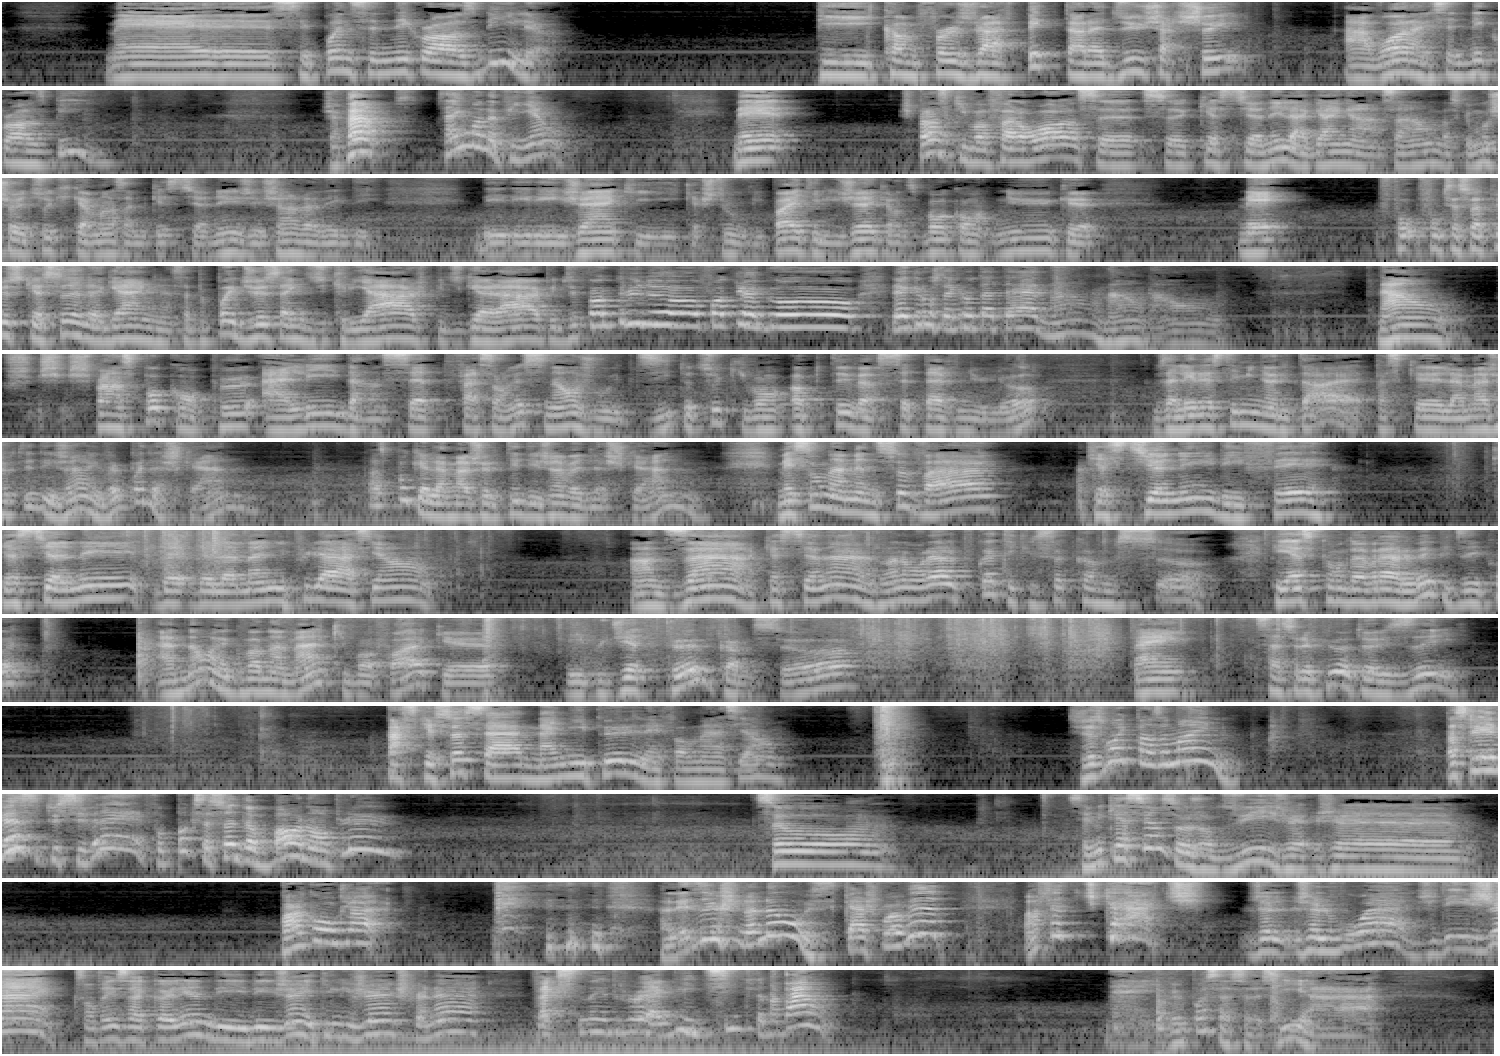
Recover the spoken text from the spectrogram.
mais c'est pas une Sidney Crosby, là. Puis comme first draft pick, t'aurais dû chercher à avoir un Sidney Crosby. Je pense. C'est mon opinion. Mais je pense qu'il va falloir se, questionner la gang ensemble, parce que moi, je suis un de ceux qui commence à me questionner. J'échange avec des, des, des, des gens qui, que je trouve hyper intelligents, qui ont du bon contenu, que... Mais faut, faut que ce soit plus que ça, le gang. Là. Ça peut pas être juste avec du criage, puis du gueulard, puis du « fuck Trudeau, fuck le gars, le gros, c'est gros tata ». Non, non, non. Non. Je pense pas qu'on peut aller dans cette façon-là. Sinon, je vous le dis, tous ceux qui vont opter vers cette avenue-là, vous allez rester minoritaire parce que la majorité des gens, ils veulent pas de la chicane. Je pense pas que la majorité des gens veulent de la chicane. Mais si on amène ça vers questionner des faits, questionner de, la manipulation, en disant, questionnant, Journal Montréal, pourquoi tu écris ça comme ça? Puis est-ce qu'on devrait arriver et dire, écoute, amenons un gouvernement qui va faire que des budgets de pub comme ça, ben, ça serait plus autorisé. Parce que ça, ça manipule l'information. C'est juste moi qui pense de même. Parce que l'inverse, c'est aussi vrai. Faut pas que ça soit de bord non plus. So, c'est mes questions, aujourd'hui. Je, je... Pas encore clair. Allez dire, je non, non, il se cache pas vite. En fait, je catch. Je, je le vois. J'ai des gens qui sont allés sur la colline, des, des gens intelligents que je connais, vaccinés avec des petits, la. Mais ils veulent pas s'associer à.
